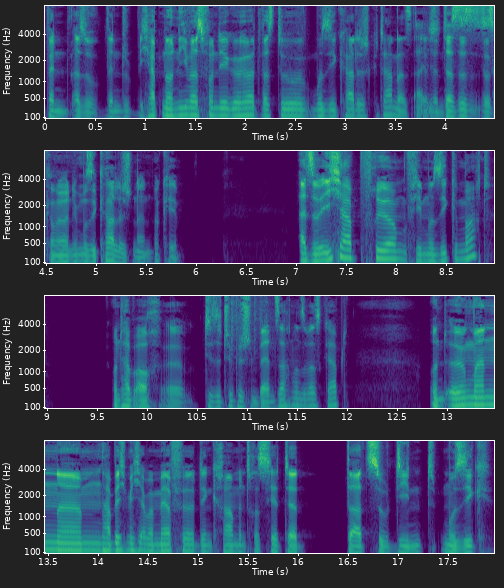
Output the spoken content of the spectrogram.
Wenn, also, wenn du, ich habe noch nie was von dir gehört, was du musikalisch getan hast. ich, Evan. das ist, das kann man doch nicht musikalisch nennen. Okay. Also ich habe früher viel Musik gemacht und habe auch äh, diese typischen Bandsachen und sowas gehabt. Und irgendwann ähm, habe ich mich aber mehr für den Kram interessiert, der dazu dient, Musik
